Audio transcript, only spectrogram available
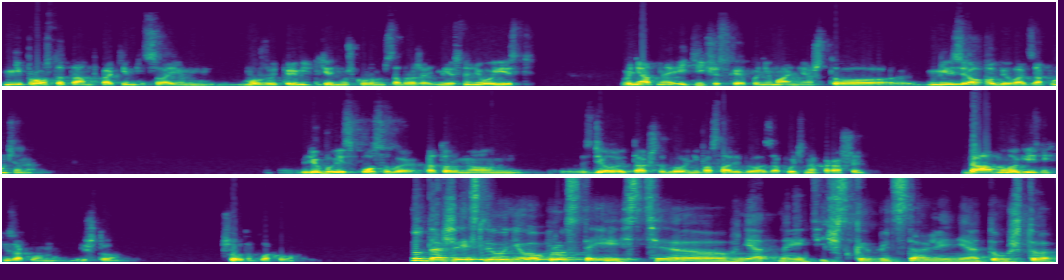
не просто там каким-то своим, может быть, примитивным шкурным соображением, если у него есть внятное этическое понимание, что нельзя убивать за Путина, любые способы, которыми он сделает так, чтобы его не послали убивать за Путина, хороши. Да, многие из них незаконны. И что? Что там плохого? Ну, даже если у него просто есть э, внятное этическое представление о том, что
